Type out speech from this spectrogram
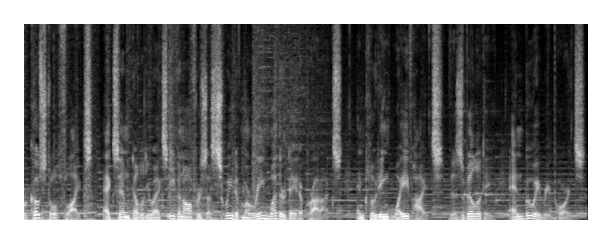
For coastal flights, XMWX even offers a suite of marine weather data products, including wave heights, visibility, and buoy reports.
